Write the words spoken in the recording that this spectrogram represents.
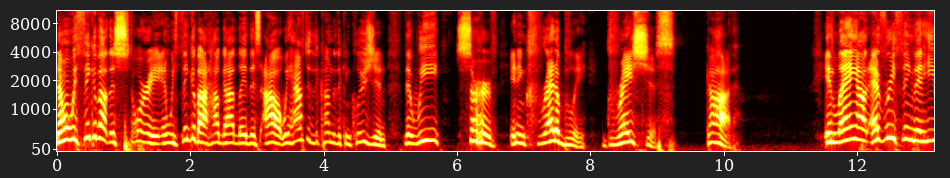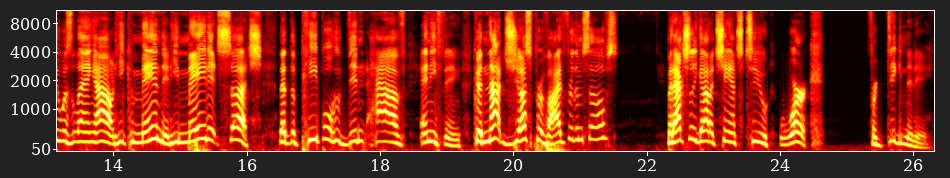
Now, when we think about this story and we think about how God laid this out, we have to come to the conclusion that we serve an incredibly gracious God. In laying out everything that he was laying out, he commanded, he made it such that the people who didn't have anything could not just provide for themselves, but actually got a chance to work for dignity,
